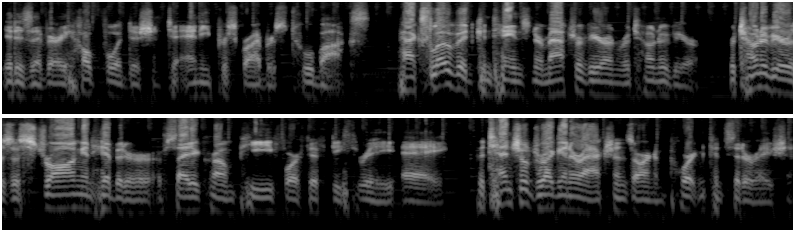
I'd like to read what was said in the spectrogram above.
it is a very helpful addition to any prescriber's toolbox. Paxlovid contains nirmatrelvir and ritonavir, Ritonavir is a strong inhibitor of cytochrome P453A. Potential drug interactions are an important consideration.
